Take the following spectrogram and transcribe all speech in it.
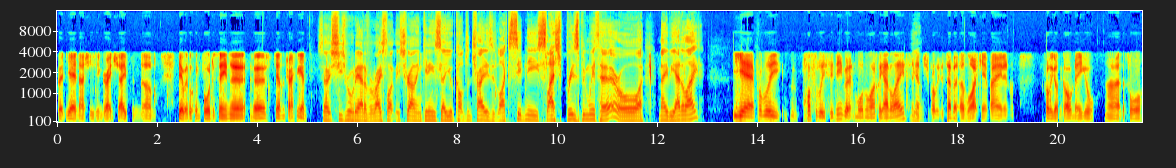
But yeah, no, she's in great shape, and um, yeah, we're looking forward to seeing her her down the track again. So she's ruled out of a race like the Australian Guineas. So you'll concentrate, is it like Sydney slash Brisbane with her or maybe Adelaide? Yeah, probably, possibly Sydney, but more than likely Adelaide. Yeah. And she'll probably just have a, a light campaign, and probably got the Golden Eagle uh, at the fore,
